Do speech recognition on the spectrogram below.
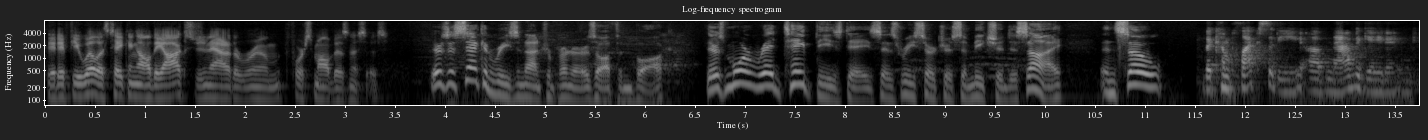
that, if you will, is taking all the oxygen out of the room for small businesses. There's a second reason entrepreneurs often balk. There's more red tape these days, says researcher Sameeksha Desai, and so the complexity of navigating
